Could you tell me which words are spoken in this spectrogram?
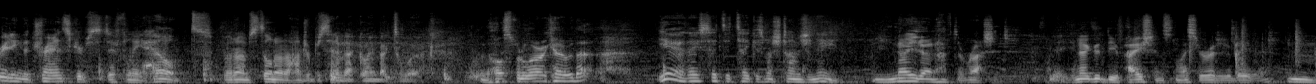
Reading the transcripts definitely helped, but I'm still not 100% about going back to work. And the hospital are okay with that? Yeah, they said to take as much time as you need. You know you don't have to rush it. Yeah, you're no good to your patients unless you're ready to be there. Hmm.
